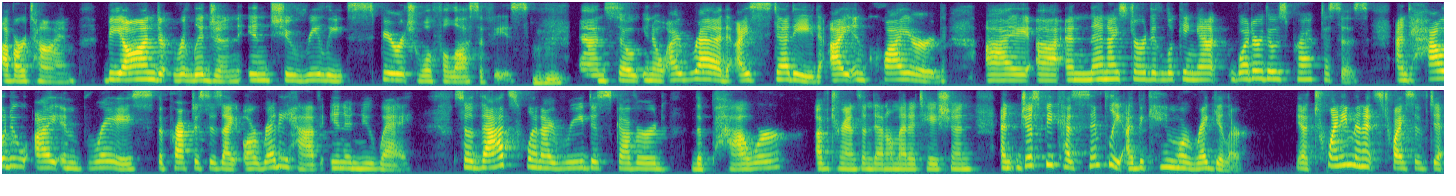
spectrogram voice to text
of our time, beyond religion into really spiritual philosophies. Mm-hmm. And so, you know, I read, I studied, I inquired, I, uh, and then I started looking at what are those practices and how do I embrace the practices I already have in a new way. So that's when I rediscovered the power of transcendental meditation. And just because simply I became more regular. Yeah, 20 minutes twice a day,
